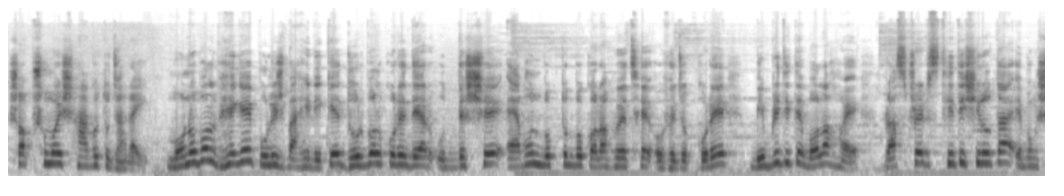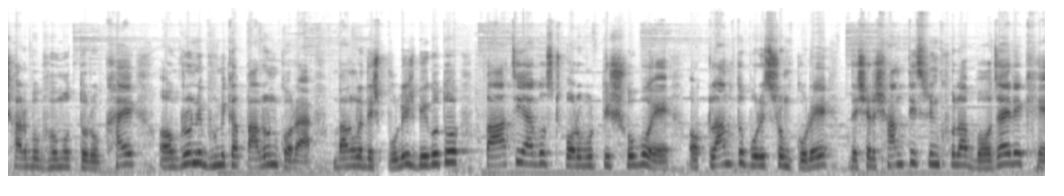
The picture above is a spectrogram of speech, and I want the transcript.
সবসময় স্বাগত জানাই। মনোবল ভেঙে পুলিশ বাহিনীকে দুর্বল করে দেওয়ার উদ্দেশ্যে এমন বক্তব্য করা হয়েছে, অভিযোগ করে বিবৃতিতে বলা হয় রাষ্ট্রের স্থিতিশীলতা এবং সার্বভৌমত্ব রক্ষায় অগ্রণী ভূমিকা পালন করা বাংলাদেশ পুলিশ বিগত পাঁচই আগস্ট পরবর্তী সময়ে অক্লান্ত পরিশ্রম করে দেশের শান্তি শৃঙ্খলা বজায় রেখে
